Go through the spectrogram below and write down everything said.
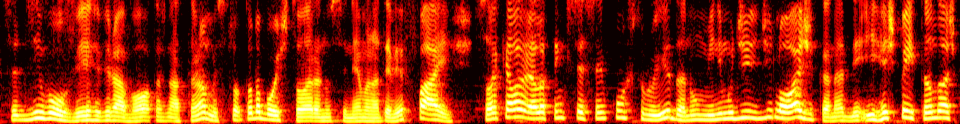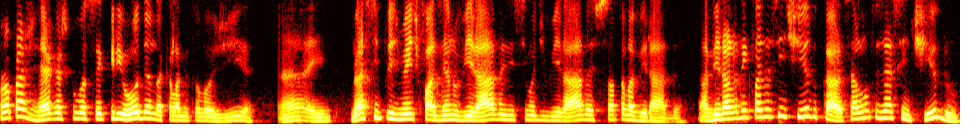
você desenvolver reviravoltas na trama, isso toda boa história no cinema, na TV faz. Só que ela, ela tem que ser sempre construída num mínimo de, de lógica, né? E respeitando as próprias regras que você criou dentro daquela mitologia. Né? E não é simplesmente fazendo viradas em cima de viradas só pela virada. A virada tem que fazer sentido, cara. Se ela não fizer sentido,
